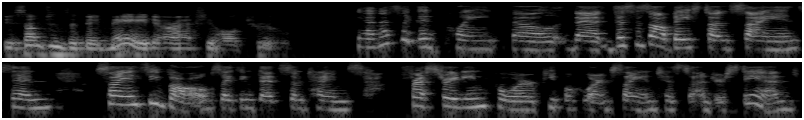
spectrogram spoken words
the assumptions that they made are actually hold true. Yeah, that's a good point, though, that this is all based on science and science evolves. I think that's sometimes frustrating for people who aren't scientists to understand.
